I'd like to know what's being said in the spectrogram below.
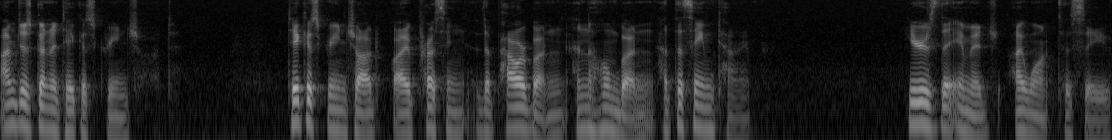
I'm just going to take a screenshot. Take a screenshot by pressing the power button and the home button at the same time. Here's the image I want to save.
